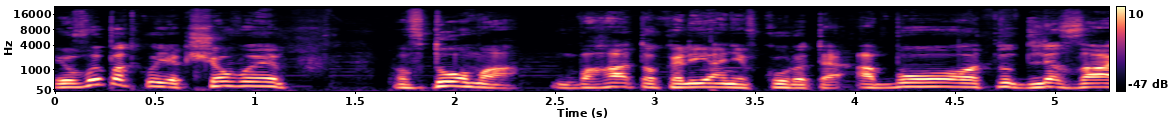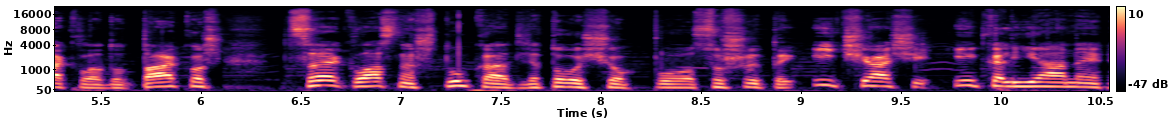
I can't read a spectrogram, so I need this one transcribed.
І у випадку, якщо ви вдома багато кальянів курите, або ну, для закладу також. Це класна штука для того, щоб посушити і чаші, і кальяни.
